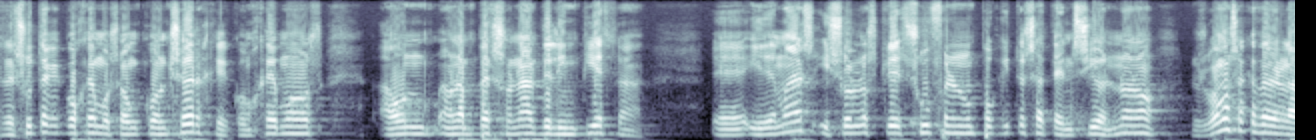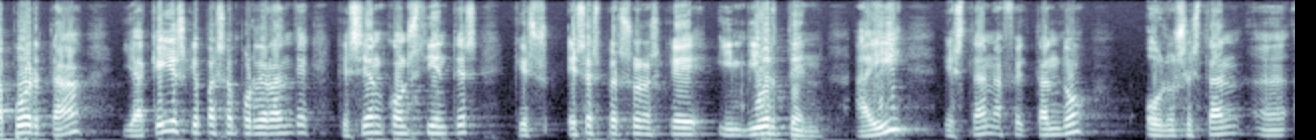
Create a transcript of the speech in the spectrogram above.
resulta que cogemos a un conserje, cogemos a un, a un personal de limpieza eh, y demás, y son los que sufren un poquito esa tensión. No, no, nos vamos a quedar en la puerta y aquellos que pasan por delante que sean conscientes que esas personas que invierten ahí están afectando o nos están eh,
